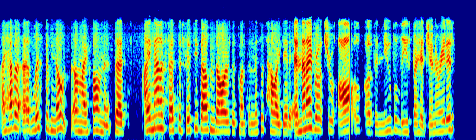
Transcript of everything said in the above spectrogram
I have a, a list of notes on my phone that said, I manifested $50,000 this month, and this is how I did it. And then I wrote through all of the new beliefs I had generated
